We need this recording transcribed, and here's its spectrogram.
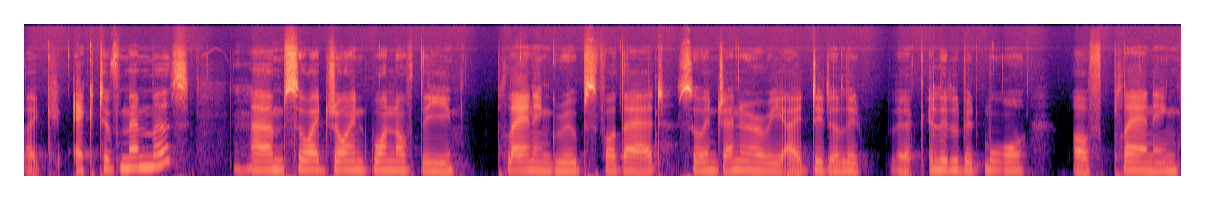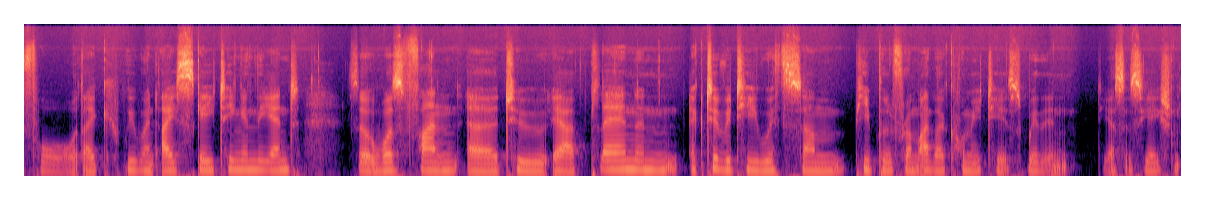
like active members. Um, so I joined one of the planning groups for that. So in January, I did a, li- like, a little bit more of planning for like we went ice skating in the end. So it was fun uh, to yeah plan an activity with some people from other committees within the association.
